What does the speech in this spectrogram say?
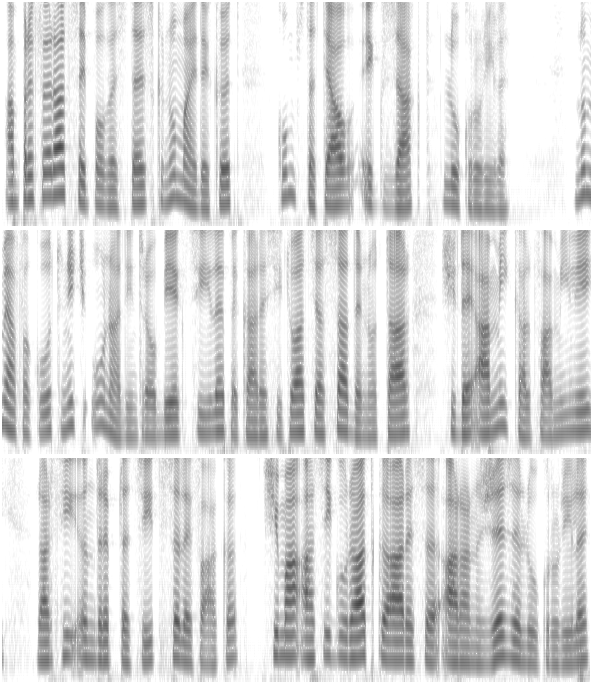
am preferat să-i povestesc numai decât cum stăteau exact lucrurile. Nu mi-a făcut nici una dintre obiecțiile pe care situația sa de notar și de amic al familiei l-ar fi îndreptățit să le facă și m-a asigurat că are să aranjeze lucrurile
